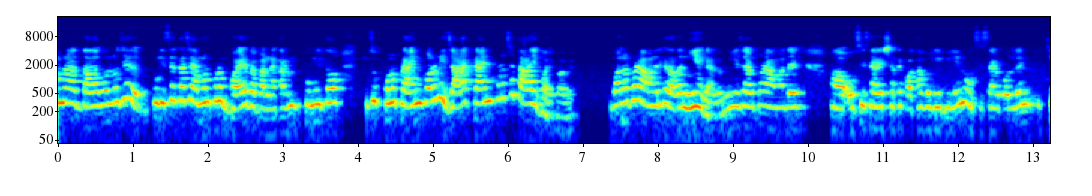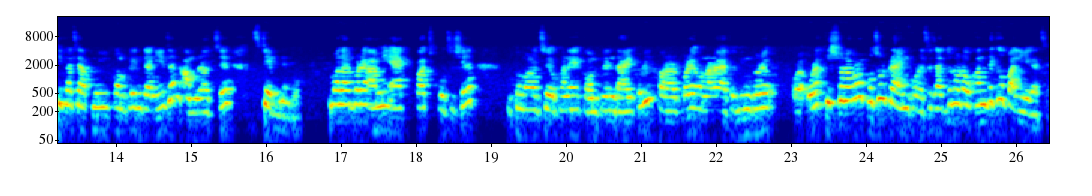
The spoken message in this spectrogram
আমরা, দাদা বলল যে, পুলিশের কাছে এমন কোনো ভয়ের ব্যাপার না, কারণ তুমি তো কিছু কোনো ক্রাইম করনি, যারা ক্রাইম করেছে তারাই ভয় পাবে। বলার পরে আমাদেরকে দাদা নিয়ে গেল। নিয়ে যাওয়ার পরে আমাদের ওসি স্যারের সাথে কথা বলিয়ে দিলেন। ওসি স্যার বললেন, ঠিক আছে, আপনি কমপ্লেন জানিয়ে যান, আমরা হচ্ছে স্টেপ নেব। বলার পরে আমি এক পাঁচ পঁচিশে তোমার হচ্ছে ওখানে কমপ্লেন দায়ের করি। করার পরে ওনারা এতদিন ধরে, ওরা কৃষ্ণনগরে প্রচুর ক্রাইম করেছে, যার জন্য ওরা ওখান থেকেও পালিয়ে গেছে।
